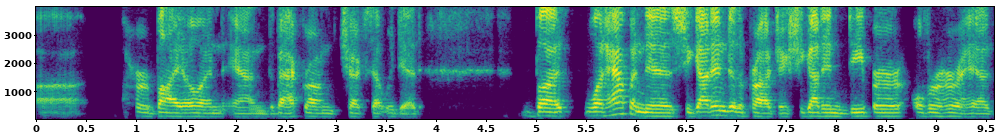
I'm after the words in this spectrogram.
uh, her bio and and the background checks that we did. But what happened is she got into the project. She got in deeper over her head,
